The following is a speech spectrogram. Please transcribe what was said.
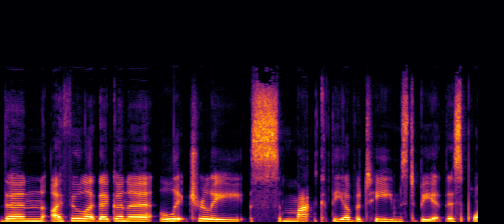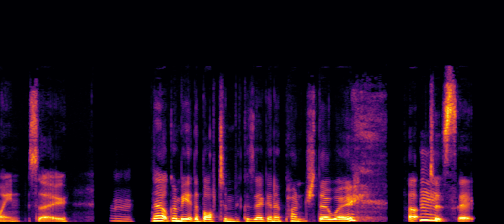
then I feel like they're gonna literally smack the other teams to be at this point. So Hmm. they're not gonna be at the bottom because they're gonna punch their way up to six.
